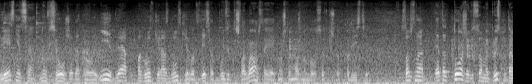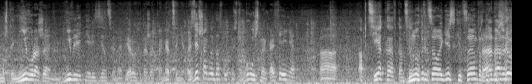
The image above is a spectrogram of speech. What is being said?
лестница, ну все уже готово. И для погрузки-разгрузки вот здесь вот будет шлагбаум стоять, ну что можно было все-таки что-то подвести. Собственно, это тоже весомый плюс, потому что ни в урожайном, ни в летней резиденции на первых этажах коммерции нет. А здесь шаговой доступности. Булочная, кофейня, а, аптека, в конце. Нутрициологический центр. Да, да, ещё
